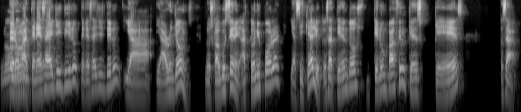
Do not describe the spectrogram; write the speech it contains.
No, Pero, no, tenés a AJ Dillon, tenés a AJ Dillon y a, y a Aaron Jones. Los Cowboys tienen a Tony Pollard y a Zeke Elliott. O sea, tienen dos, tienen un backfield que es, que es, o sea,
